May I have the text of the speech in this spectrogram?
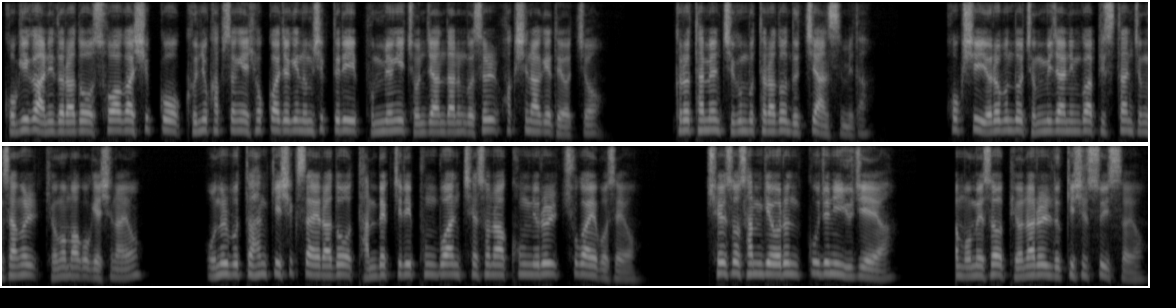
고기가 아니더라도 소화가 쉽고 근육 합성에 효과적인 음식들이 분명히 존재한다는 것을 확신하게 되었죠. 그렇다면 지금부터라도 늦지 않습니다. 혹시 여러분도 정미자님과 비슷한 증상을 경험하고 계시나요? 오늘부터 한 끼 식사에라도 단백질이 풍부한 채소나 콩류를 추가해 보세요. 최소 3개월은 꾸준히 유지해야 몸에서 변화를 느끼실 수 있어요.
